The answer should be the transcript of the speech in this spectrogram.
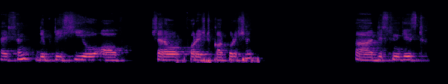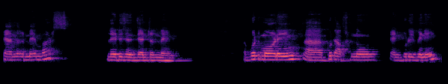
Tisen, Deputy CEO of Sarawak Forest Corporation, uh, distinguished panel members, ladies and gentlemen. Good morning, uh, good afternoon, and good evening.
